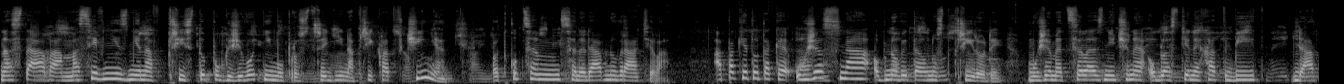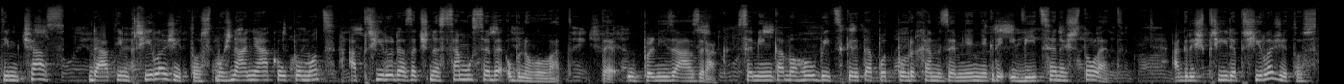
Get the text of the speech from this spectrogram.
Nastává masivní změna v přístupu k životnímu prostředí, například v Číně, odkud jsem se nedávno vrátila. A pak je to také úžasná obnovitelnost přírody. Můžeme celé zničené oblasti nechat být, dát jim čas, dát jim příležitost, možná nějakou pomoc a příroda začne samu sebe obnovovat. To je úplný zázrak. Semínka mohou být skryta pod povrchem země někdy i více než 100 let. A když přijde příležitost,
